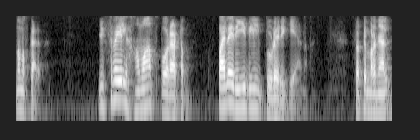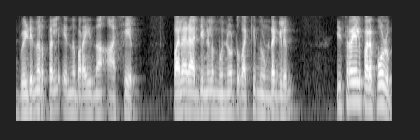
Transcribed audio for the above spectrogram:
നമസ്കാരം. ഇസ്രയേൽ ഹമാസ് പോരാട്ടം പല രീതിയിൽ തുടരുകയാണ്. സത്യം പറഞ്ഞാൽ വെടിനിർത്തൽ എന്ന് പറയുന്ന ആശയം പല രാജ്യങ്ങളും മുന്നോട്ട് വയ്ക്കുന്നുണ്ടെങ്കിലും ഇസ്രയേൽ പലപ്പോഴും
